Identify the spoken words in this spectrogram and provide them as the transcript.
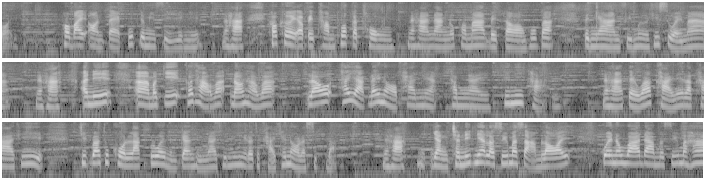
บ่อยๆ พอใบอ่อนแตกปุ๊บจะมีสีอย่างนี้ นะคะเขาเคยเอาไปทำพวกกระทงนะคะนางนพมาศใบตองพวกว่าเป็นงานฝีมือที่สวยมากนะคะ อันนี้เมื่อกี้เขาถามว่าน้องถามว่าแล้วถ้าอยากได้หน่อพันธุ์เนี่ยทำไงที่นี่ขายนะคะแต่ว่าขายในราคาที่คิดว่าทุกคนรักกล้วยเหมือนกันถึงมาที่นี่เราจะขายแค่หน่อละ10บาท นะคะอย่างชนิดเนี้ยเราซื้อมา 300 กล้วยน้ำว้าดำเราซื้อมา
